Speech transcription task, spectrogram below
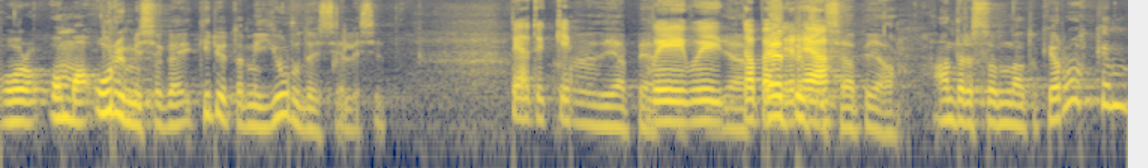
oma uurimisega kirjutame juurde selliseid. peatüki ja peatüki, või, või tabelirea. saab ja, Andres on natuke rohkem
